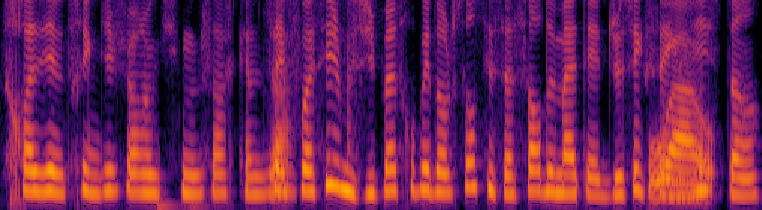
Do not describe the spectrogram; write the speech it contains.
Troisième truc différent qui nous sort comme ça. Cette fois-ci, je me suis pas trompée dans le sens et ça sort de ma tête. Je sais que ça existe, hein.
